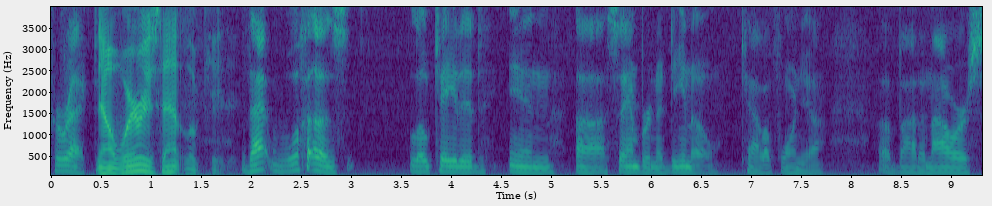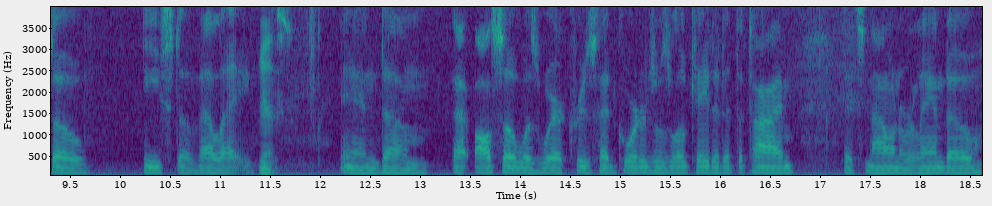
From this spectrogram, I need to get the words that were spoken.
correct. Now, where is that located? That was located in uh, San Bernardino, California, about an hour or so east of LA. Yes. And um, that also was where Cru's headquarters was located at the time. It's now in Orlando.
